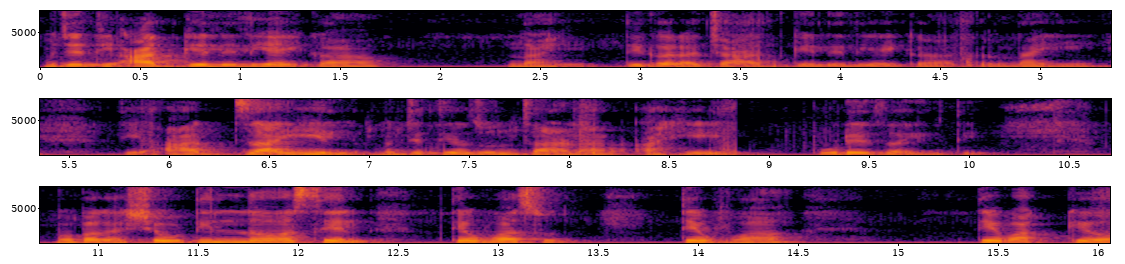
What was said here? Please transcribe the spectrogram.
म्हणजे ती आत गेलेली आहे का? नाही. ती घराच्या आत गेलेली आहे का? तर नाही. ती आत जाईल. म्हणजे ती अजून जाणार आहे. पुढे जाईल ती. मग बघा शेवटी ल असेल तेव्हा सु तेव्हा ते वाक्य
